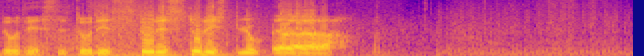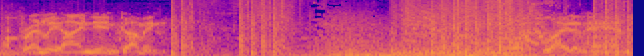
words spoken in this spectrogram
Do this, do this, do this, do this. Uh, Friendly hind incoming. Sleight of hand.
